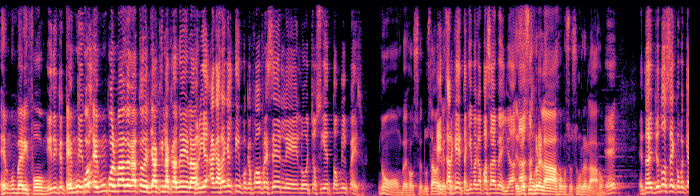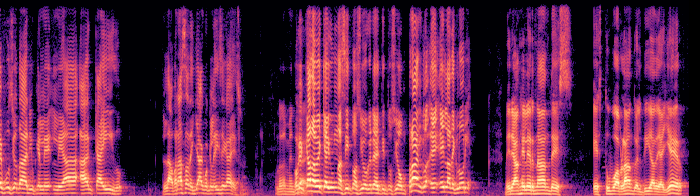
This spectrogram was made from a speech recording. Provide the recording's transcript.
en un verifón. Y que- que en, un un, tipo- co- en un colmado en Alto del Yaqui y la Canela. Pero agarran el tipo que fue a ofrecerle los 800 mil pesos no, hombre, José, tú sabes que en eso, tarjeta que iban a pasar de ellos. eso es un relajo, eso es un relajo. ¿Eh? Entonces, yo no sé cómo es que hay funcionarios que le, le ha- han caído la brasa de yagua que le dicen a eso. Porque cada vez que hay una situación en la institución, ¡pran! es, es la de Gloria. Mire, Ángel Hernández estuvo hablando el día de ayer.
